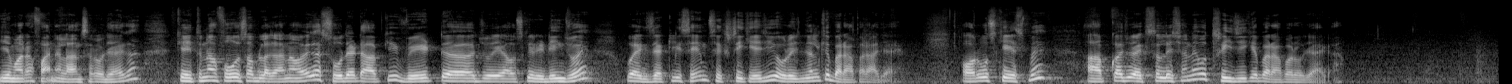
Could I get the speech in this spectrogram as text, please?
ये हमारा फाइनल आंसर हो जाएगा कि इतना फोर्स अब लगाना होगा सो so दैट आपकी वेट uh, जो या उसकी रीडिंग जो है वो एग्जैक्टली सेम सिक्सटी के जी ओरिजिनल के बराबर आ जाए। और उस केस में आपका जो एक्सलेशन है वो थ्री के बराबर हो जाएगा।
